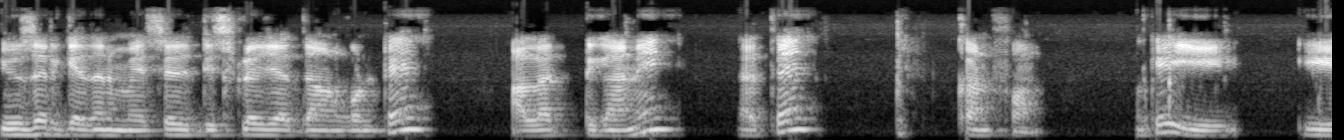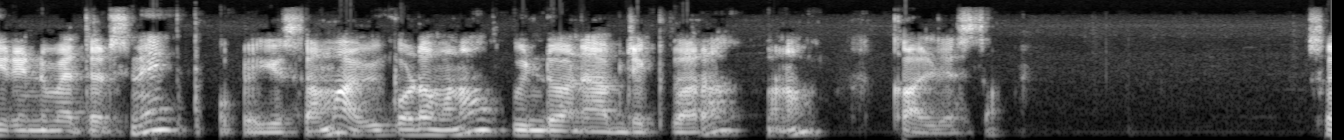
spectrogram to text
యూజర్కి ఏదైనా మెసేజ్ డిస్ప్లే చేద్దాం అనుకుంటే అలర్ట్ కానీ అయితే కన్ఫర్మ్ ఓకే ఈ ఈ రెండు మెథడ్స్ని ఉపయోగిస్తాము. అవి కూడా మనం విండో అనే ఆబ్జెక్ట్ ద్వారా మనం కాల్ చేస్తాం. సో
